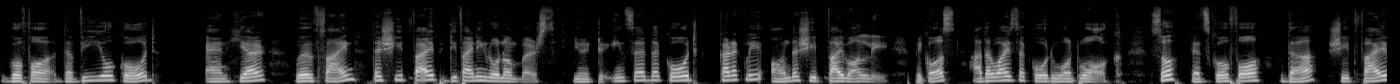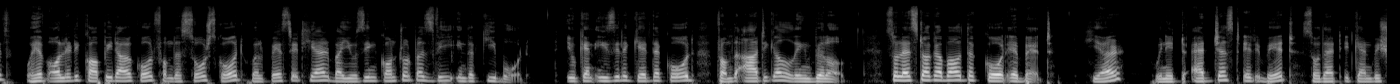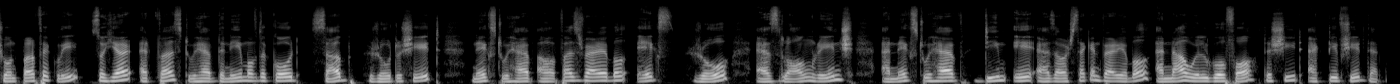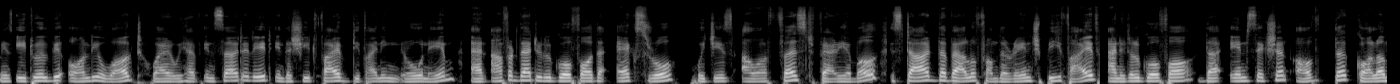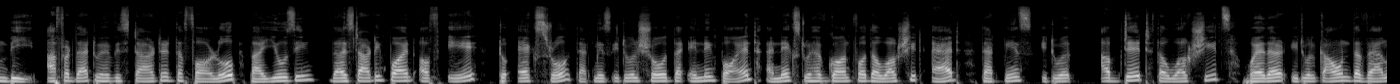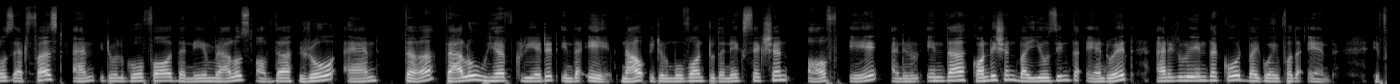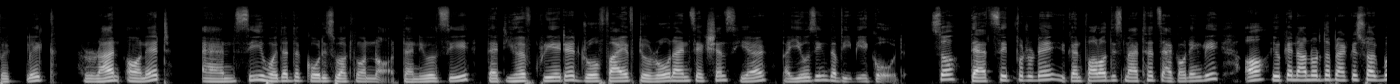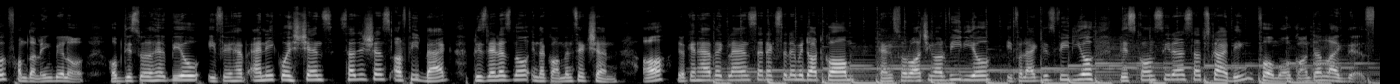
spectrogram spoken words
go for the view code and here we'll find the sheet 5 defining row numbers. You need to insert the code correctly on the sheet 5 only because otherwise the code won't work. So let's go for the sheet 5. We have already copied our code from the source code. We'll paste it here by using Ctrl plus V in the keyboard you can easily get the code from the article link below. So let's talk about the code a bit. Here we need to adjust it a bit so that it can be shown perfectly. So here at first we have the name of the code sub row to sheet. Next we have our first variable x row as long range and next we have dim a as our second variable and now we'll go for the sheet active sheet that means it will be only worked where we have inserted it in the sheet 5 defining row name and after that we will go for the x row which is our first variable. Start the value from the range b5 and it will go for the end section of the column b. After that we have started the for loop by using the starting point of a to x row. That means it will show the ending point. And next we have gone for the worksheet add. That means it will update the worksheets whether it will count the values at first and it will go for the name values of the row and the value we have created in the A. Now it will move on to the next section of A and it will end the condition by using the end with and it will end the code by going for the end. If we click run on it and see whether the code is working or not. Then you will see that you have created row 5 to row 9 sections here by using the VBA code. So that's it for today. You can follow these methods accordingly or you can download the practice workbook from the link below. Hope this will help you. If you have any questions, suggestions or feedback, please let us know in the comment section or you can have a glance at exceldemy.com. Thanks for watching our video. If you like this video, please consider subscribing for more content like this.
